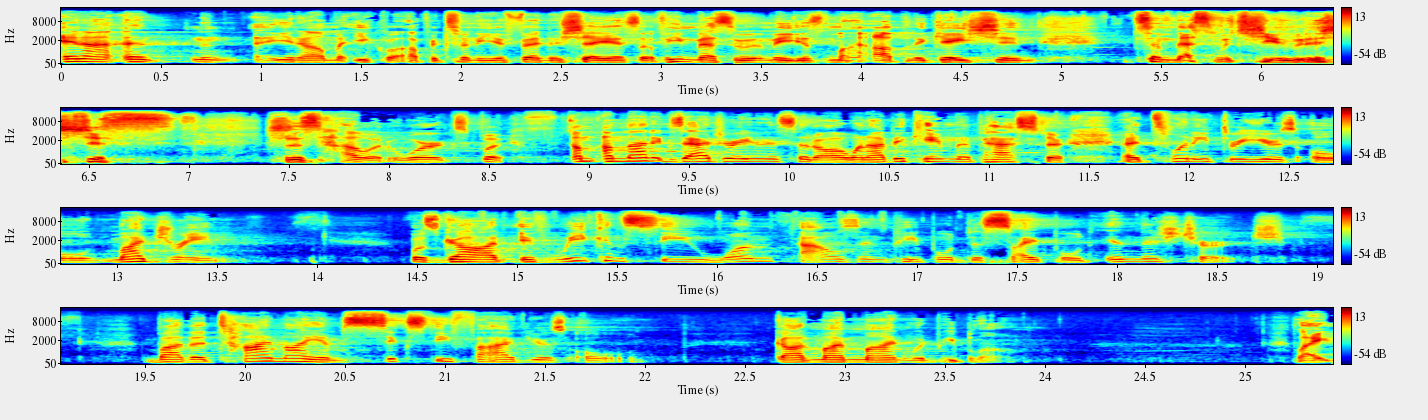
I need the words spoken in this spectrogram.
And I, and, you know, I'm an equal opportunity offender, Shay. So if he messes with me, it's my obligation to mess with you. It's just, It's just how it works. But I'm, I'm not exaggerating this at all. When I became the pastor at 23 years old, my dream was God, if we can see 1,000 people discipled in this church, by the time I am 65 years old, God, my mind would be blown. Like,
